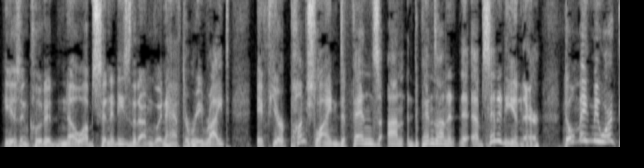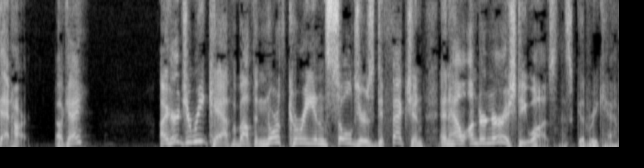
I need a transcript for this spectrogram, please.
He has included no obscenities that I'm going to have to rewrite. If your punchline depends on depends on an uh, obscenity in there, don't make me work that hard. Okay? I heard your recap about the North Korean soldier's defection and how undernourished he was. That's a good recap.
